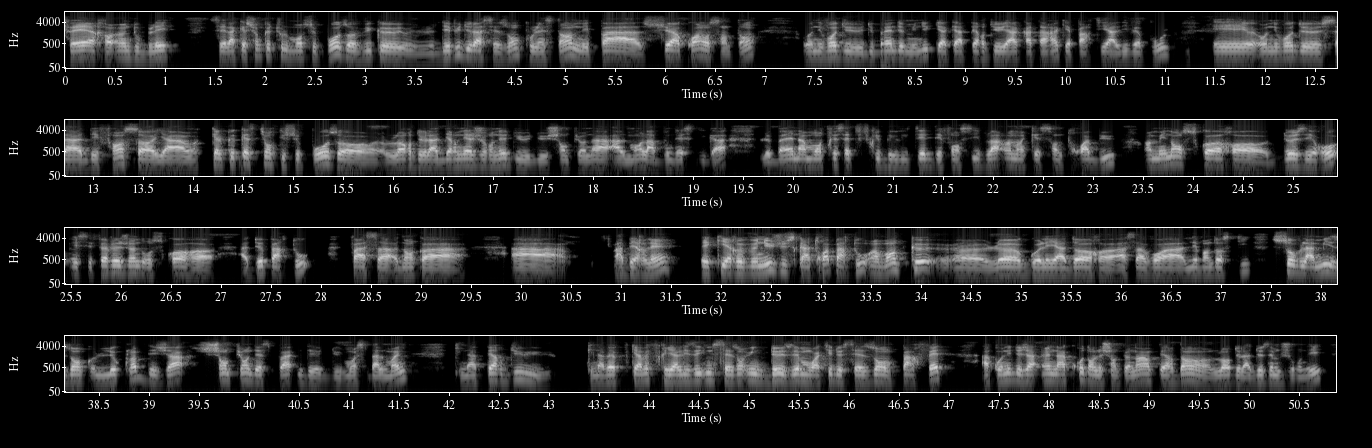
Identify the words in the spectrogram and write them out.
faire un doublé? C'est la question que tout le monde se pose, vu que le début de la saison, pour l'instant, n'est pas ce à quoi on s'entend au niveau du, du Bayern de Munich qui a, perdu à Qatar, qui est parti à Liverpool. Et au niveau de sa défense, euh, il y a quelques questions qui se posent euh, lors de la dernière journée du, du, championnat allemand, la Bundesliga. Le Bayern a montré cette fragilité défensive-là en encaissant trois buts, en menant score 2-0 euh, et s'est fait rejoindre au score à deux partout face à, donc à, à, à Berlin et qui est revenu jusqu'à trois partout avant que euh, le goléador, euh, à savoir Lewandowski, sauve la mise. Donc, le club déjà champion d'Espagne, du moins d'Allemagne, qui n'a perdu, qui, n'avait, avait réalisé une saison, une deuxième moitié de saison parfaite, a connu déjà un accro dans le championnat en perdant lors de la deuxième journée.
